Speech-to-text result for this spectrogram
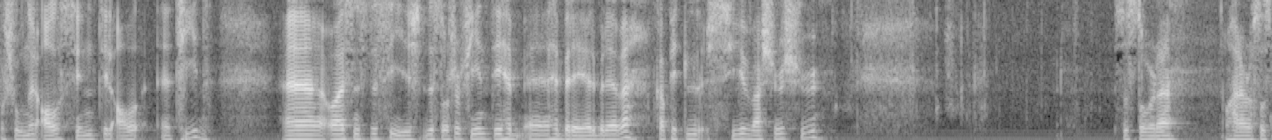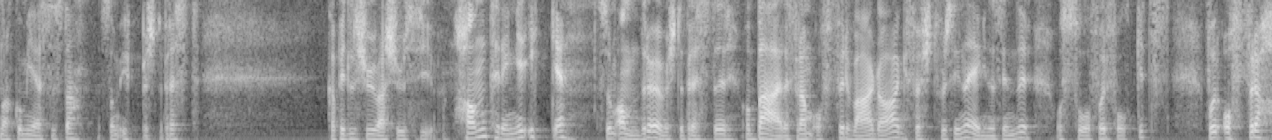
forsoner all synd til all eh, tid. Eh, og jeg synes det, det, står så fint i eh, Hebreerbrevet, kapittel 7, vers 27. Så står det, og her er det også snakk om Jesus da, som ypperste prest kapittel 7, vers 27. Han trenger ikke, som andre øverste prester, å bære fram offer hver dag, først for sine egne synder, og så for folkets. For offeret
